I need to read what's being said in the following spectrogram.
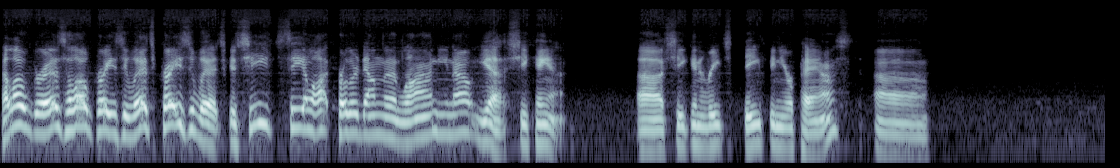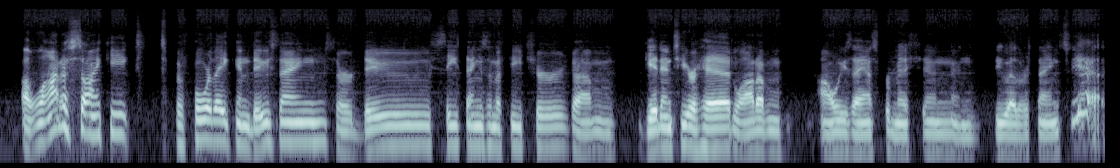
Hello, Grizz. Hello, Crazy Witch. Crazy Witch. Can she see a lot further down the line? You know, yes, she can. Uh, she can reach deep in your past. Uh, a lot of psychics, before they can do things or do see things in the future, um, get into your head. A lot of them always ask permission and do other things. Yes.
